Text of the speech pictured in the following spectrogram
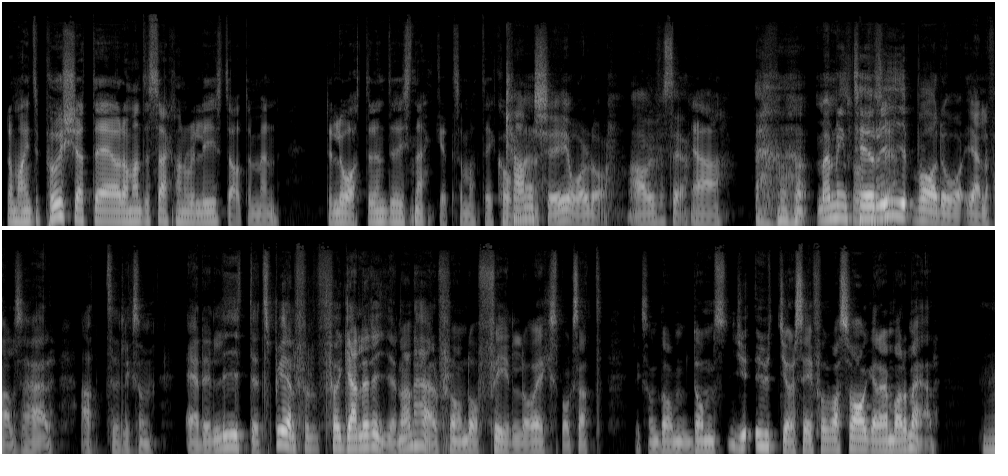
de har inte pushat det och de har inte sagt någon releasedatum, men det låter inte i snacket som att det kommer. Kanske i år då. Ja, vi får se. Ja, Men min Svårt teori var då i alla fall så här att liksom, är det lite ett spel för, för gallerierna det här från då Phil och Xbox att liksom, de, de utgör sig för att vara svagare än vad de är.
